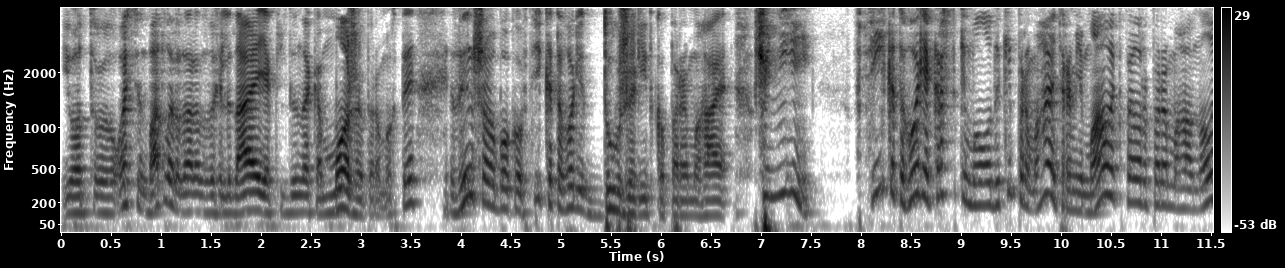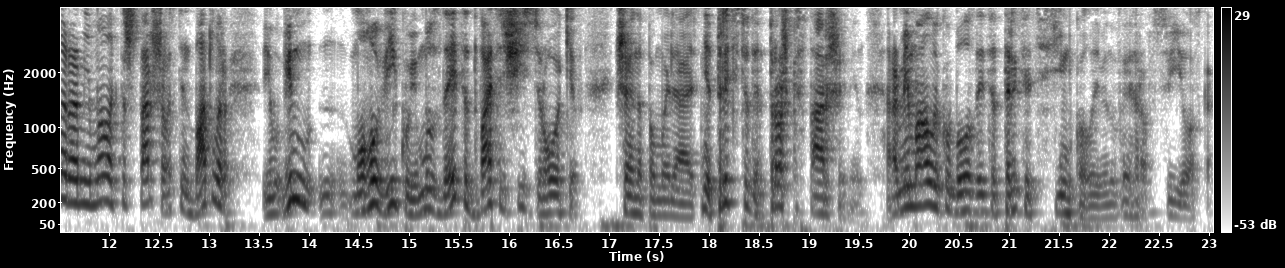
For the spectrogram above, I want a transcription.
І от Остін Батлер зараз виглядає як людина, яка може перемогти. З іншого боку, в цій категорії дуже рідко перемагає. Хоча ні. В цій категорії якраз таки молодики перемагають. Рамі Малик перемагав, ну, але Рамі Малик теж старший, Остін Батлер. Він мого віку, йому здається, 26 років, якщо я не помиляюсь. Ні, 31, трошки старший він. Рамі Малику було, здається, 37, коли він виграв свій Оскар.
